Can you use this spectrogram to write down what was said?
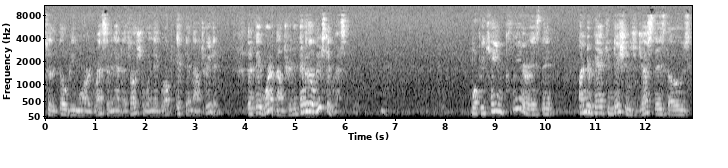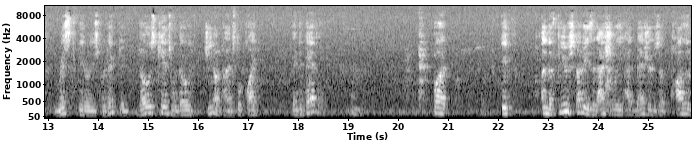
so that they'll be more aggressive and antisocial when they grow up if they're maltreated, that if they weren't maltreated, they were the least aggressive. What became clear is that under bad conditions, just as those risk theories predicted, those kids with those genotypes look like they did badly. But if in the few studies that actually had measures of positive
